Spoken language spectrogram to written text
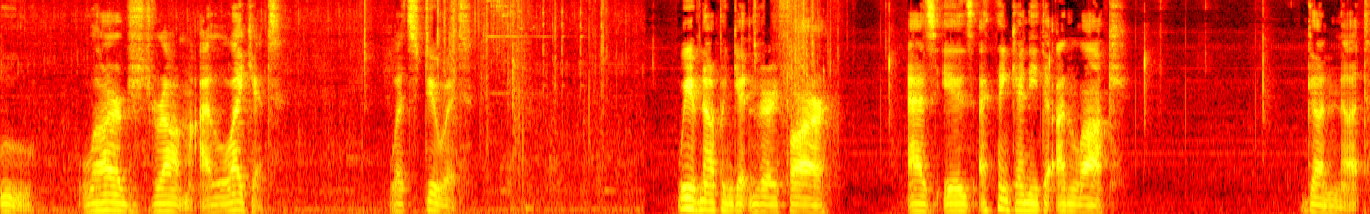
Ooh. Large drum. I like it. Let's do it. We have not been getting very far. As is, I think I need to unlock Gun Nut.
